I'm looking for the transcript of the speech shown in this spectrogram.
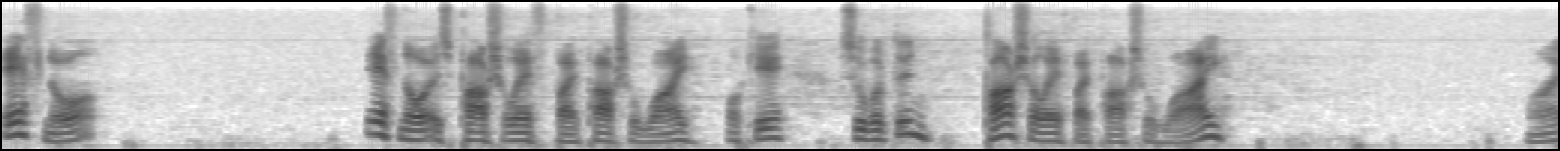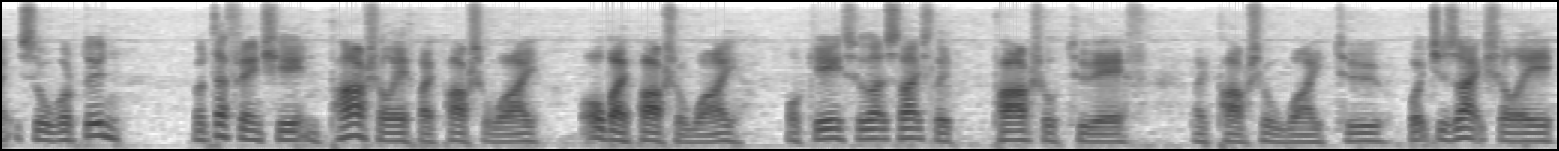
f naught f naught is partial f by partial y. Okay, so we're doing partial f by partial y Right, so we're doing, we're differentiating partial f by partial y, all by partial y. Okay, so that's actually partial 2f by partial y2, which is actually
